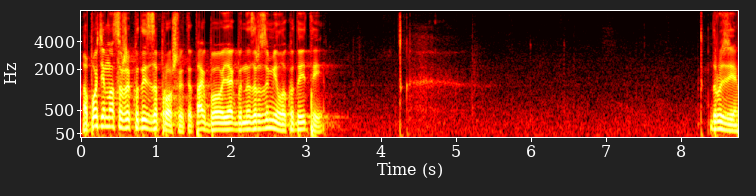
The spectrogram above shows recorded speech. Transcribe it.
а потім нас уже кудись запрошуєте, так? бо якби не зрозуміло, куди йти. Друзі,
